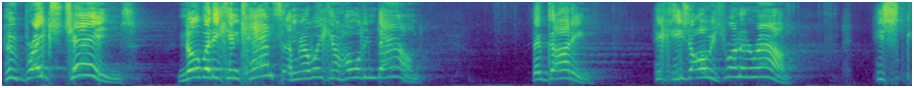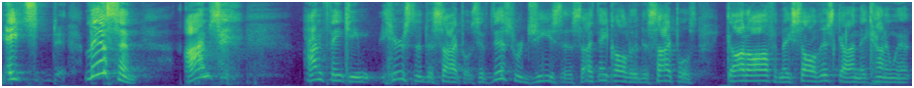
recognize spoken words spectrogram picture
who breaks chains. Nobody can cancel him, nobody can hold him down. They've got him. He, he's always running around. He's, he's listen, I'm, I'm thinking, here's the disciples. If this were Jesus, I think all the disciples got off and they saw this guy and they kind of went,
